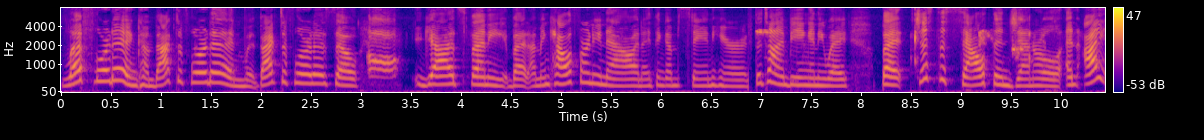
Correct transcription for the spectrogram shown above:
left Florida and come back to Florida and went back to Florida. So, Oh, yeah, it's funny, but I'm in California now and I think I'm staying here the time being anyway. But just the South in general, and I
